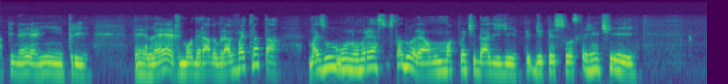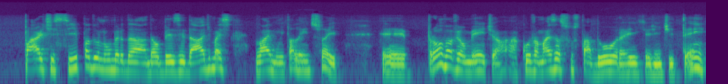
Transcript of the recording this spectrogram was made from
apneia aí entre é, leve, moderada ou grave vai tratar mas o, o, número é assustador, é uma quantidade de, de pessoas que a gente participa do número da, da obesidade, mas vai muito além disso aí. É, provavelmente a, a, curva mais assustadora aí que a gente tem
